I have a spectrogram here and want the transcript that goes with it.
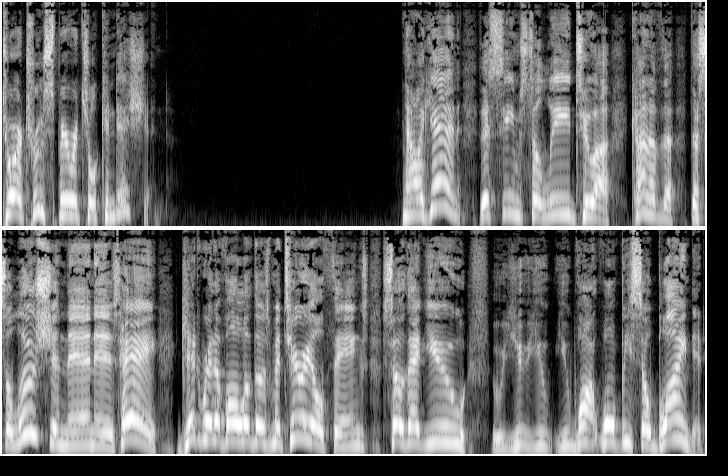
to our true spiritual condition. Now again, this seems to lead to a kind of the, the solution then is, hey, get rid of all of those material things so that you, you, you, you won't, won't be so blinded.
